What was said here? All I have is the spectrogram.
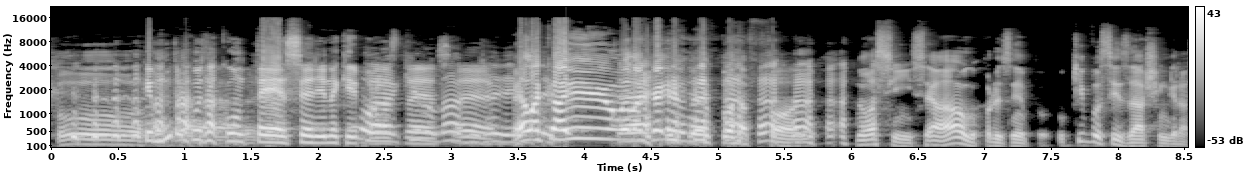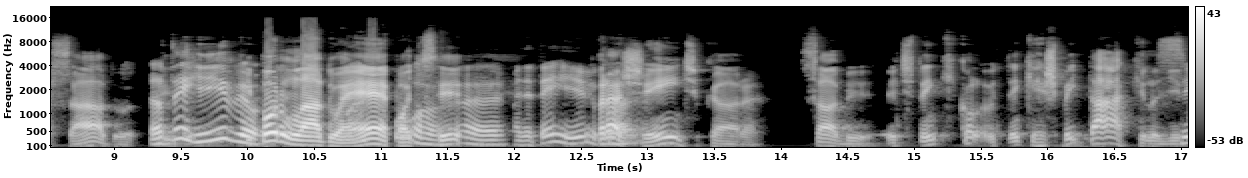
Pô, Porque muita coisa acontece ali naquele Pô, processo. lá, é. Ela caiu, ela caiu, né? Porra, foda. Não, assim, isso é algo, por exemplo, o que vocês acham engraçado, É terrível. e por um lado é, pode Porra, ser, é. Mas é terrível. pra cara. gente, cara, sabe, a gente tem que, tem que respeitar aquilo ali, Sim,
